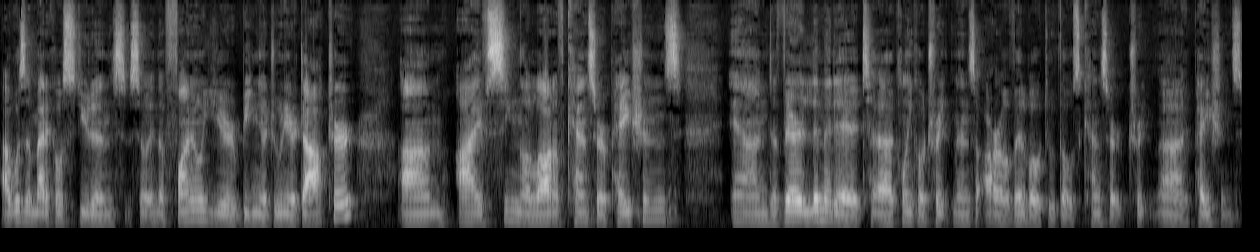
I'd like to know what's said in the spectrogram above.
I was a medical student, so in the final year, being a junior doctor, um, I've seen a lot of cancer patients, and very limited uh, clinical treatments are available to those cancer treat, uh, patients.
